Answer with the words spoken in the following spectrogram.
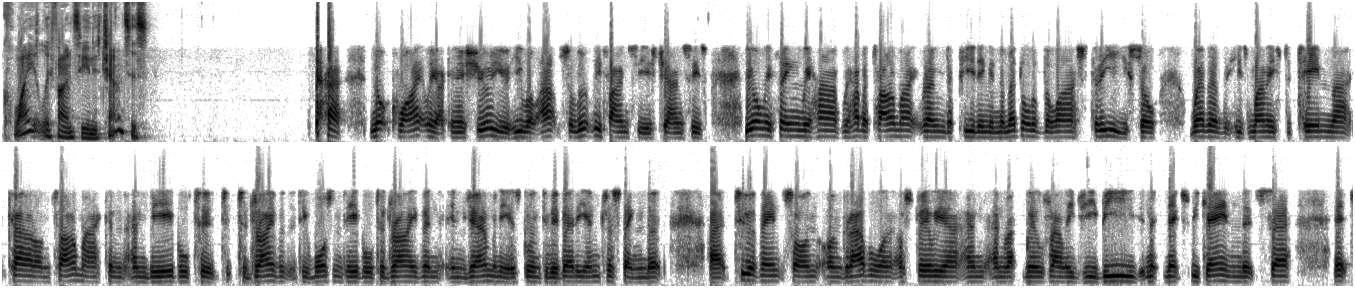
quietly fancying his chances. Not quietly, I can assure you, he will absolutely fancy his chances. The only thing we have, we have a tarmac round appearing in the middle of the last three, so whether he's managed to tame that car on tarmac and, and be able to, to, to drive it that he wasn't able to drive in, in Germany is going to be very interesting. But uh, two events on, on gravel, in Australia and, and Wales Rally GB next weekend, it's, uh, it's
